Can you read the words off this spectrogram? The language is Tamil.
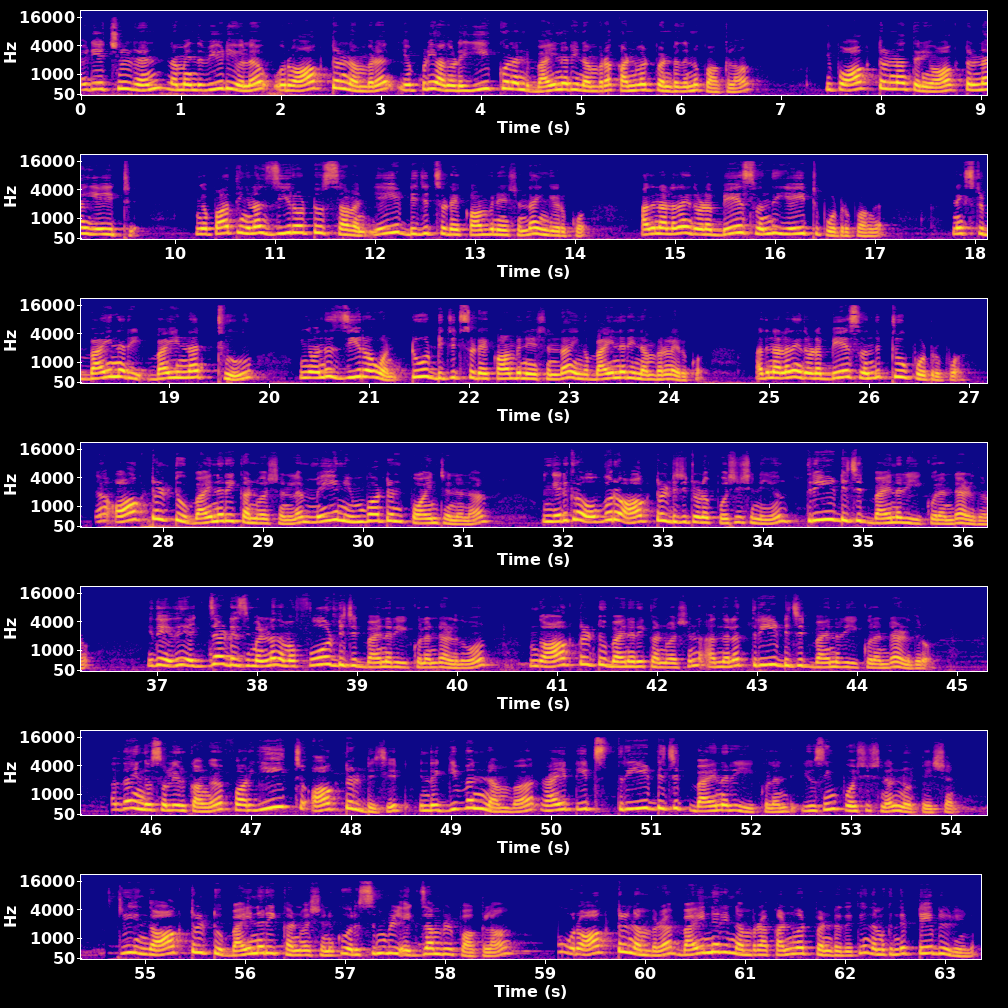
ஐடிய சில்ட்ரன் நம்ம இந்த வீடியோல ஒரு ஆக்டல் நம்பரை எப்படி அதோட ஈக்குவலண்ட் பைனரி நம்பரை கன்வெர்ட் பண்றதுன்னு பார்க்கலாம். இப்போ ஆக்டல்னா தெரியும். ஆக்டல்னா எயிட் இங்க பாத்தீங்கன்னா ஜீரோ டு செவன் எயிட் டிஜிட்ஸுடைய காம்பினேஷன் தான் இங்க இருக்கும். அதனால தான் இதோட பேஸ் வந்து எயிட் போட்டிருப்பாங்க. நெக்ஸ்ட் பைனரி பைனா டூ இங்க வந்து ஜீரோ ஒன் டூ டிஜிட்ஸுடைய காம்பினேஷன் தான் இங்க பைனரி நம்பர்ல இருக்கும். அதனால தான் இதோட பேஸ் வந்து டூ போட்டிருப்போம். ஆக்டல் டு பைனரி கன்வர்ஷனில் மெயின் இம்பார்ட்டன்ட் பாயிண்ட் என்னன்னா இங்கே இருக்கிற ஒவ்வொரு ஆக்டல் டிஜிட்டோட பொசிஷனையும் த்ரீ டிஜிட் பைனரி ஈக்குவலண்டாக எழுதுறோம். இதே இது எக்ஸா டெசிமல்னா நம்ம ஃபோர் டிஜிட் பைனரி ஈக்குவலண்டாக எழுதுவோம். இங்கே ஆக்டல் டு பைனரி கன்வர்ஷன் அதனால த்ரீ டிஜிட் பைனரி ஈக்குவலண்டாக எழுதுறோம். அதுதான் இங்கே சொல்லியிருக்காங்க. ஃபார் ஈச் ஆக்டல் டிஜிட் இந்த given number right it's three digit binary equivalent using positional notation இந்த ஆக்டல் டு பைனரி கன்வர்ஷனுக்கு ஒரு சிம்பிள் எக்ஸாம்பிள் பார்க்கலாம். ஒரு ஆக்டல் நம்பரை பைனரி நம்பராக கன்வெர்ட் பண்ணுறதுக்கு நமக்கு இந்த டேபிள் வேணும்.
